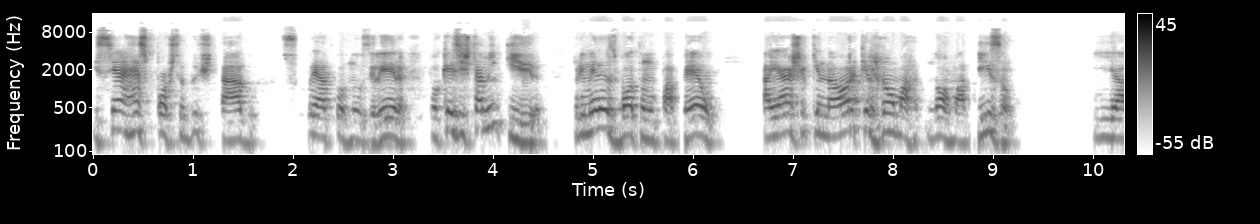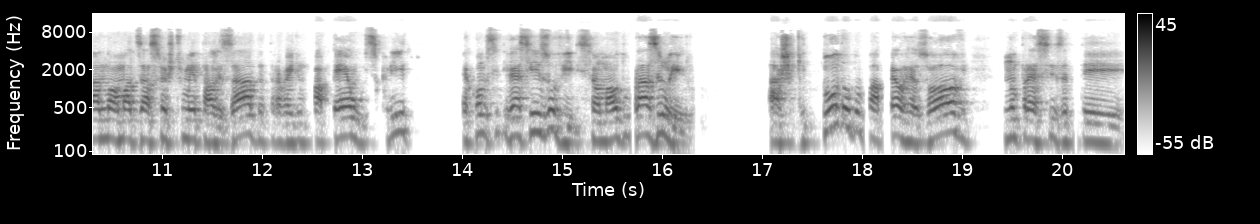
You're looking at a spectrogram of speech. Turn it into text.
E sem a resposta do Estado sobre a tornozeleira, porque existe a mentira. Primeiro eles botam no papel, aí acha que na hora que eles normatizam, e a normatização instrumentalizada, através de um papel escrito, é como se tivesse resolvido. Isso é o mal do brasileiro. Acha que tudo do papel resolve, não precisa ter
